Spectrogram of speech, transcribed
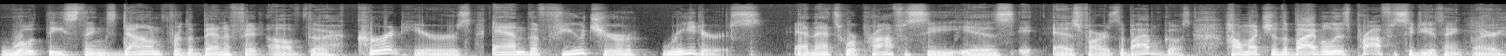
wrote these things down for the benefit of the current hearers and the future readers. And that's where prophecy is as far as the Bible goes. How much of the Bible is prophecy, do you think, Larry?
